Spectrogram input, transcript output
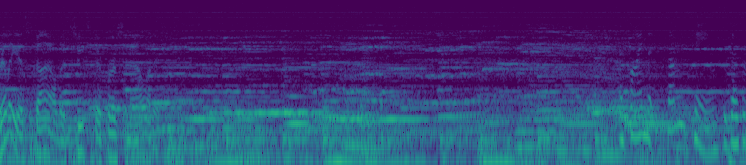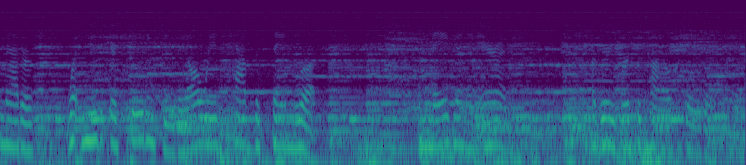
Really a style that suits their personality. Doesn't matter what music they're skating to, they always have the same look. And Megan and Aaron are very versatile skaters.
